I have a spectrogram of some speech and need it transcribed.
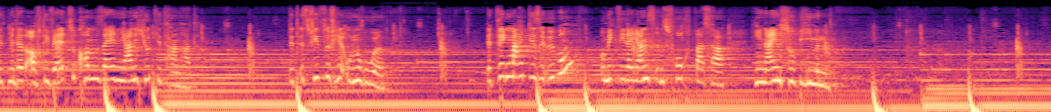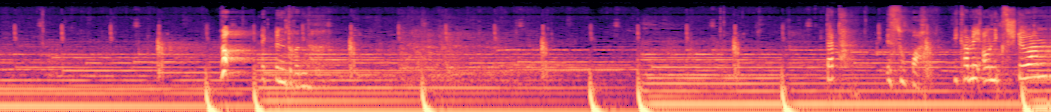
Das mit das auf die Welt zu kommen sein ja nicht gut getan hat. Das ist viel zu viel Unruhe. Deswegen mache ich diese Übung, um mich wieder ganz ins Fruchtwasser hineinzubeamen. So, ich bin drin. Das ist super. Die kann mich auch nichts stören,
